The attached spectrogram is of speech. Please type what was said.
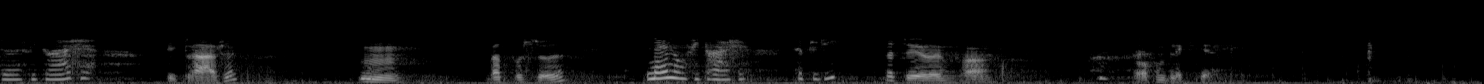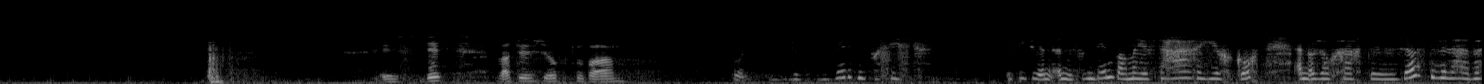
eh, vitrage. Vitrage? Hmm. Wat voor soort? Nylon vitrage. Hebt u die? Natuurlijk, mevrouw. Ogenblikje. Is dit wat u zoekt, mevrouw? Oh, dat, dat weet ik niet precies. Ziet u, een, een vriendin van me heeft de haren hier gekocht. En dan zou ik graag dezelfde willen hebben.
